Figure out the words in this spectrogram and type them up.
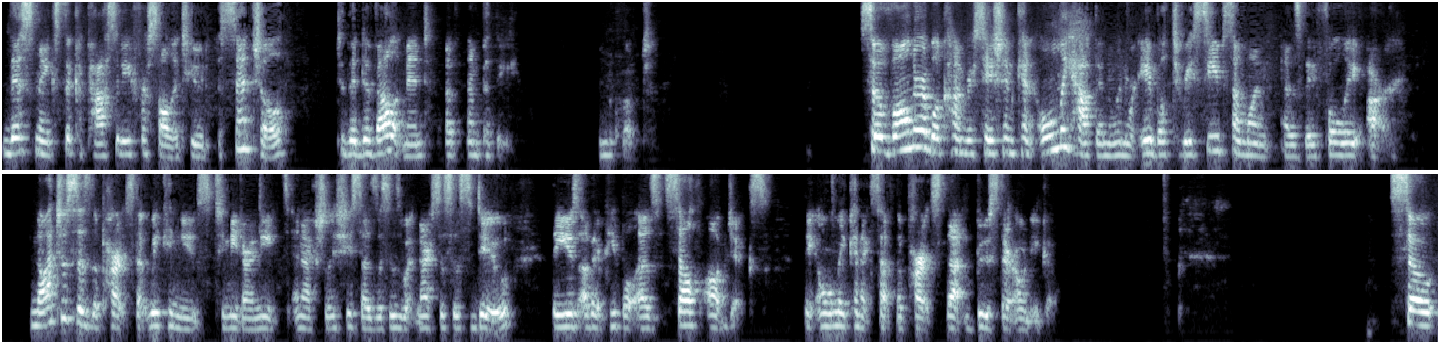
This makes the capacity for solitude essential to the development of empathy. End quote. So, vulnerable conversation can only happen when we're able to receive someone as they fully are, not just as the parts that we can use to meet our needs. And actually, she says this is what narcissists do they use other people as self objects. They only can accept the parts that boost their own ego. So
